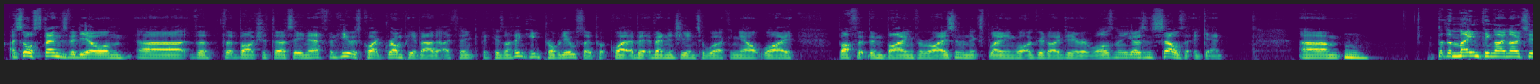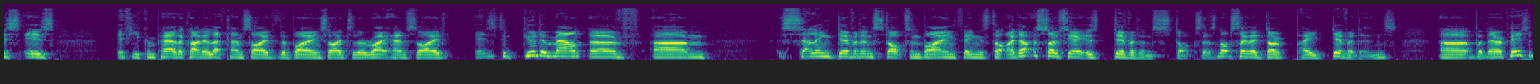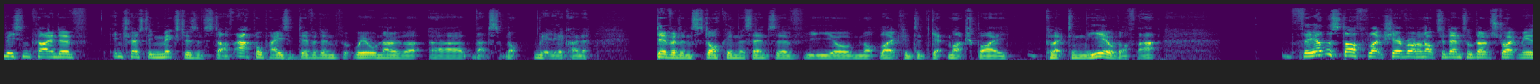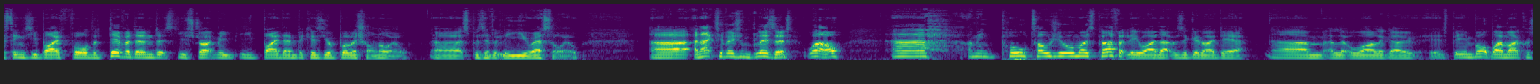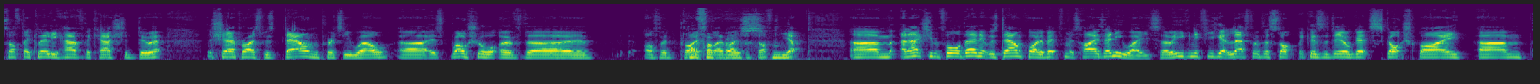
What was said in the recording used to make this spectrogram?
I saw Sven's video on uh, the, the Berkshire 13F, and he was quite grumpy about it, I think, because I think he probably also put quite a bit of energy into working out why Buffett been buying Verizon and explaining what a good idea it was, and then he goes and sells it again. Um, hmm. But the main thing I notice is if you compare the kind of left hand side, the buying side, to the right hand side, it's a good amount of um, selling dividend stocks and buying things that I don't associate as dividend stocks. That's not to say they don't pay dividends, uh, but there appears to be some kind of interesting mixtures of stuff. Apple pays a dividend, but we all know that uh, that's not really a kind of dividend stock in the sense of you're not likely to get much by collecting the yield off that. The other stuff like Chevron and Occidental don't strike me as things you buy for the dividend. It's, you strike me you buy them because you're bullish on oil, uh, specifically US oil. Uh, and Activision Blizzard, well, uh, I mean, Paul told you almost perfectly why that was a good idea um, a little while ago. It's being bought by Microsoft. They clearly have the cash to do it. The share price was down pretty well. Uh, it's well short of the offered price Offer by price. Microsoft. Mm. Yep. Um, and actually, before then, it was down quite a bit from its highs anyway. So even if you get left with the stock because the deal gets scotched by um,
